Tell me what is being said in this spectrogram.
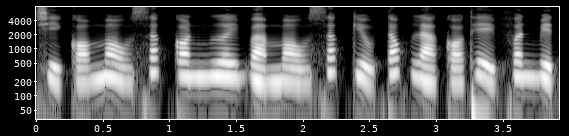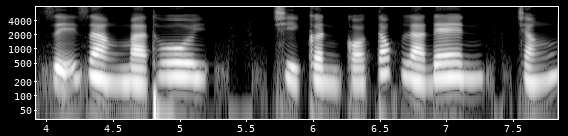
Chỉ có màu sắc con ngươi và màu sắc kiểu tóc là có thể phân biệt dễ dàng mà thôi. Chỉ cần có tóc là đen, trắng,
